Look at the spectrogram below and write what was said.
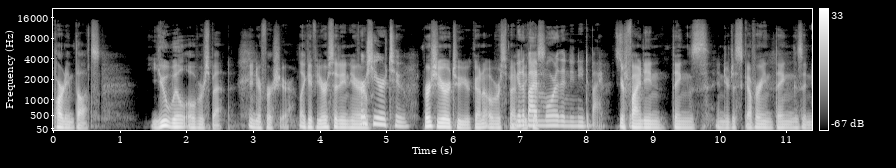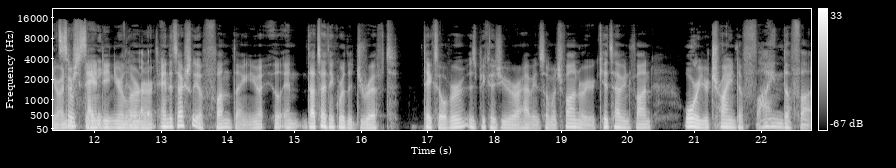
parting thoughts. You will overspend in your first year. Like if you're sitting here First year or two, first year or two, you're going to overspend. you're going to buy more than you need to buy. It's You're true. finding things and you're discovering things and you're It's understanding exciting. your I learner, it. and it's actually a fun thing. You and that's I think where the drift takes over is because you are having so much fun, or your kids having fun, or you're trying to find the fun,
